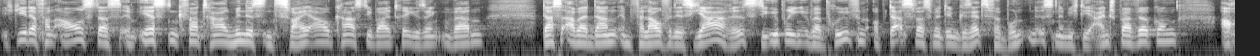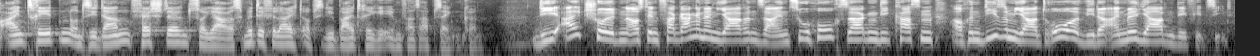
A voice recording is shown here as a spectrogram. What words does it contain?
Ich gehe davon aus, dass im ersten Quartal mindestens zwei AOKs die Beiträge senken werden, dass aber dann im Verlaufe des Jahres die übrigen überprüfen, ob das, was mit dem Gesetz verbunden ist, nämlich die Einsparwirkung, auch eintreten und sie dann feststellen, zur Jahresmitte vielleicht, ob sie die Beiträge ebenfalls absenken können. Die Altschulden aus den vergangenen Jahren seien zu hoch, sagen die Kassen. Auch in diesem Jahr drohe wieder ein Milliardendefizit.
